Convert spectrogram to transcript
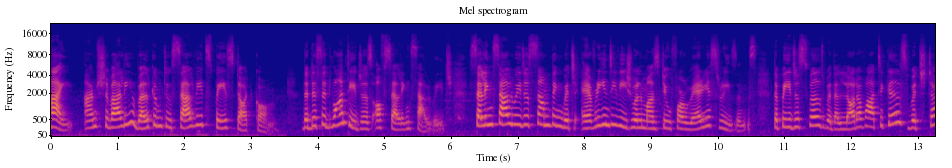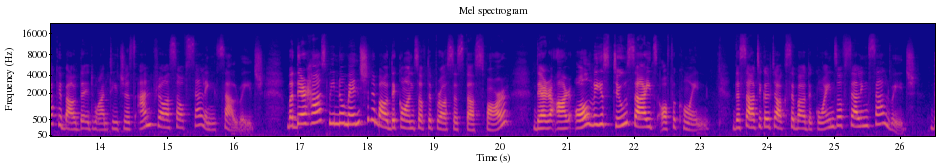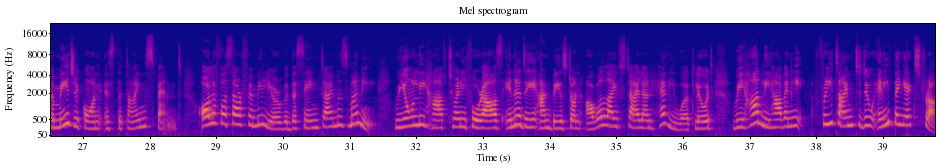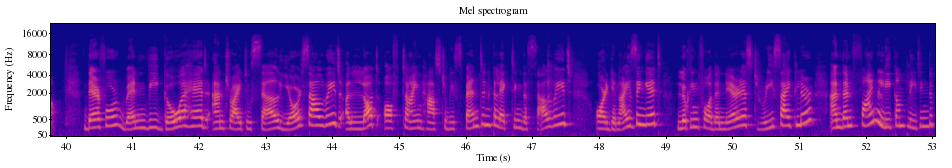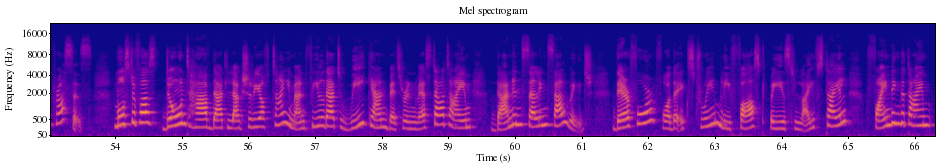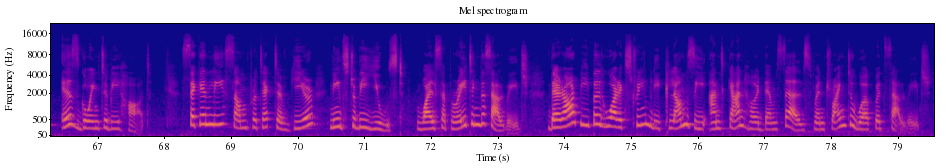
Hi, I'm Shivali. Welcome to salvagespace.com. The disadvantages of selling salvage. Selling salvage is something which every individual must do for various reasons. The page is filled with a lot of articles which talk about the advantages and pros of selling salvage. But there has been no mention about the cons of the process thus far. There are always two sides of a coin. This article talks about the coins of selling salvage. The major con is the time spent. All of us are familiar with the saying time is money. We only have 24 hours in a day and based on our lifestyle and heavy workload, we hardly have any free time to do anything extra. Therefore, when we go ahead and try to sell your salvage, a lot of time has to be spent in collecting the salvage, organizing it, looking for the nearest recycler, and then finally completing the process. Most of us don't have that luxury of time and feel that we can better invest our time than in selling salvage. Therefore, for the extremely fast-paced lifestyle, finding the time is going to be hard. Secondly, some protective gear needs to be used while separating the salvage. There are people who are extremely clumsy and can hurt themselves when trying to work with salvage.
